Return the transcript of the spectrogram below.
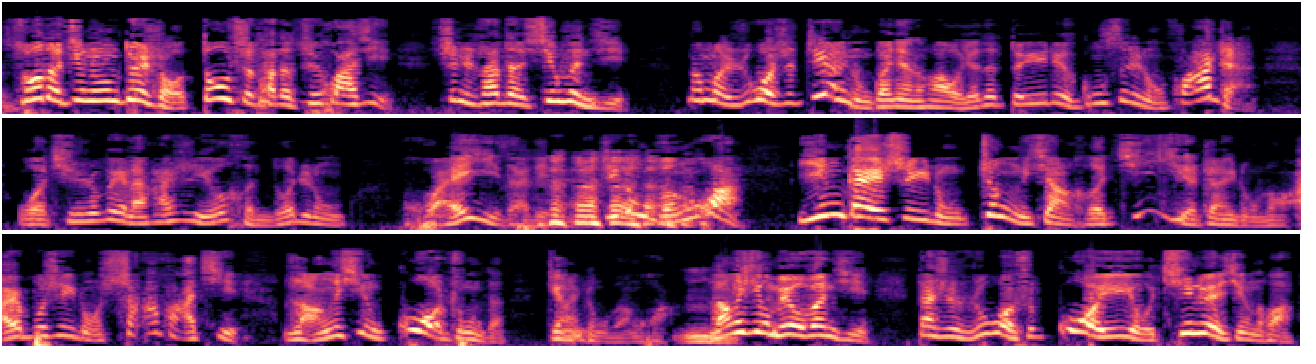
所有的竞争对手都是他的催化剂，甚至他的兴奋剂。那么，如果是这样一种观念的话，我觉得对于这个公司这种发展，我其实未来还是有很多这种怀疑在里面。这种文化 应该是一种正向和积极的这样一种文化，而不是一种杀伐气、狼性过重的这样一种文化。狼性没有问题，但是如果是过于有侵略性的话，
